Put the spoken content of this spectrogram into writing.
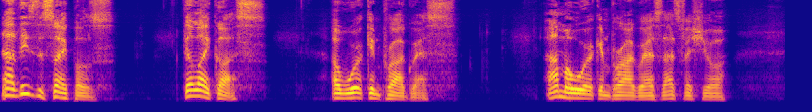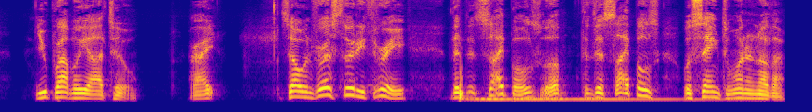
Now, these disciples, they're like us, a work in progress. I'm a work in progress, that's for sure. You probably are too, right? So in verse 33, the disciples, well, the disciples were saying to one another,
